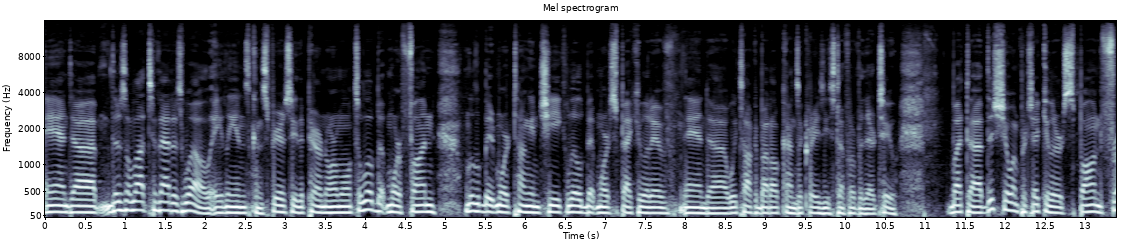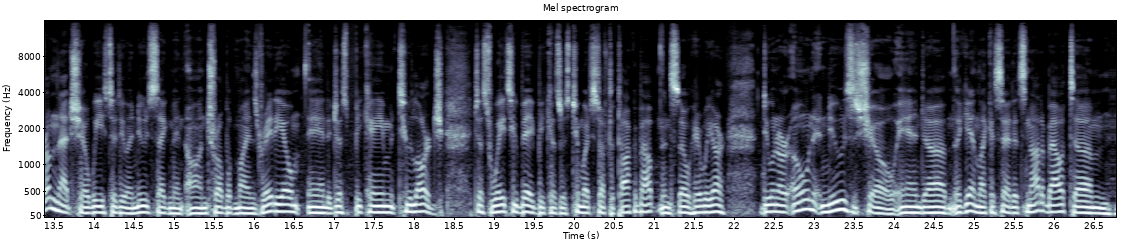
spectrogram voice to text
and uh, there's a lot to that as well. Aliens, conspiracy, the paranormal. It's a little bit more fun, a little bit more tongue-in-cheek, a little bit more speculative, and uh, we talk about all kinds of crazy stuff over there too. But uh, this show in particular spawned from that show. We used to do a news segment on Troubled Minds Radio, and it just became too large, just way too big because there's too much stuff to talk about. And so here we are doing our own news show. And uh, again, like I said, it's not about. Um,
